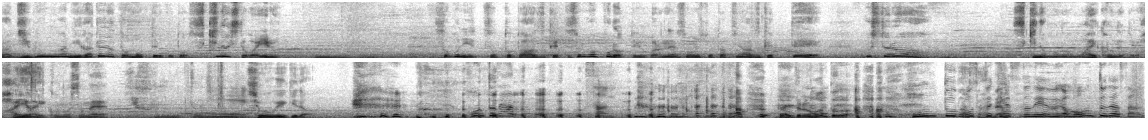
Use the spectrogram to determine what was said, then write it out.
から自分が苦手だと思ってることを好きな人がいる、そこにちょっとと預けてそれがプロっていうからねその人たちに預けてそしたら好きなものを舞い込んでくる。早いこの人ね。本当に。衝撃だ。本当ださん。あタイトル本当だ。ああ本当ださね。ポッドキャストネームが本当ださん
